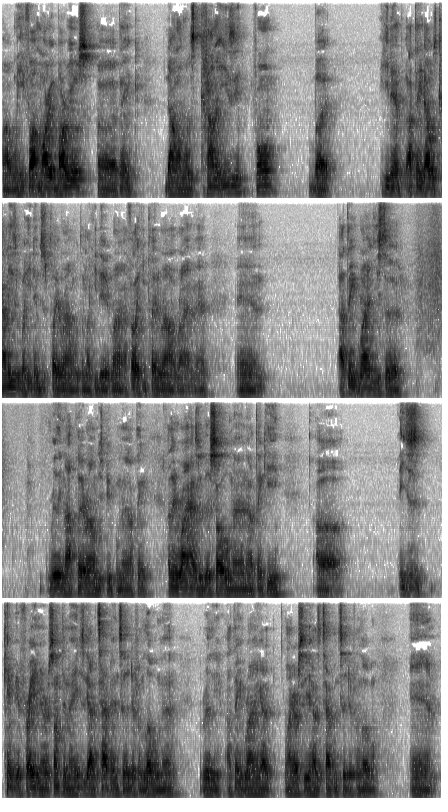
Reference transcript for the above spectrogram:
uh, when he fought Mario Barrios, uh, I think that one was kind of easy for him, but he didn't. I think that was kind of easy, but he didn't just play around with him like he did Ryan. I felt like he played around with Ryan, man, and I think Ryan used to really not play around with these people, man. I think I think Ryan has a good soul, man. I think he uh, he just can't be afraid in there or something, man. He just got to tap into a different level, man. Really, I think Ryan got Ryan Garcia has to tap into a different level, and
